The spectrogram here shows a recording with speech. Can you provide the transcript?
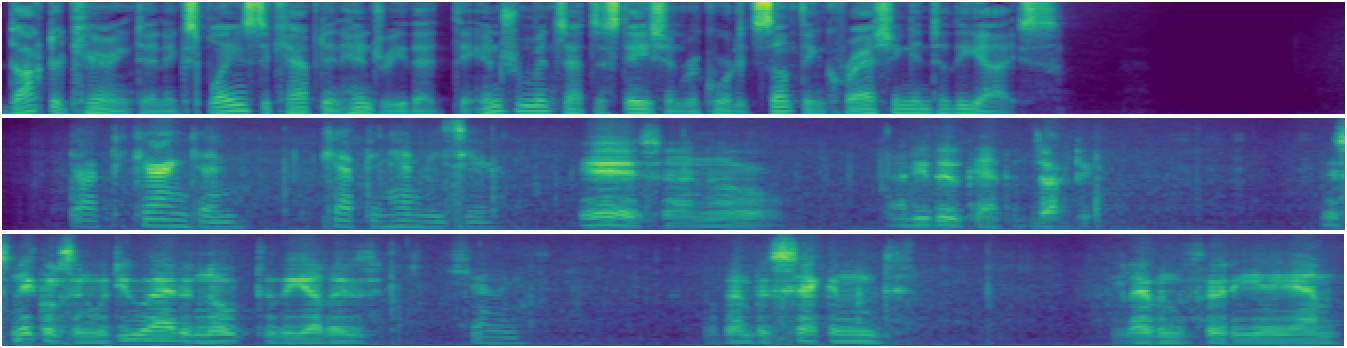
Dr. Carrington explains to Captain Hendry that the instruments at the station recorded something crashing into the ice. Dr. Carrington, Captain Hendry's here. Yes, I know. How do you do, Captain? Doctor. Miss Nicholson, would you add a note to the others? Surely. November 2nd, 11.30 a.m.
